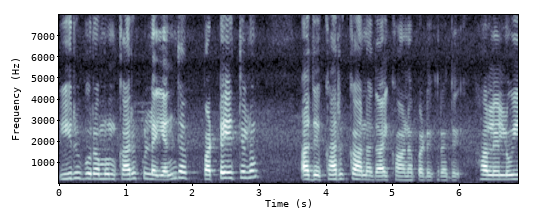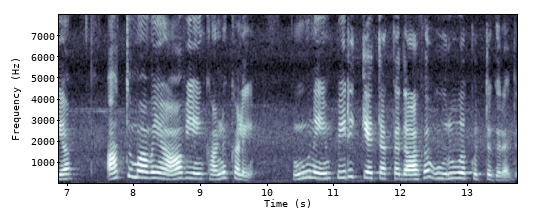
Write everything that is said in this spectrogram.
இருபுறமும் கருக்குள்ள எந்த பட்டயத்திலும் அது கருக்கானதாய் காணப்படுகிறது. ஹலெலுயா ஆத்துமாவையும் ஆவியையும் கணுக்களையும் ஊனையும் பிரிக்கத்தக்கதாக உருவ குத்துகிறது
